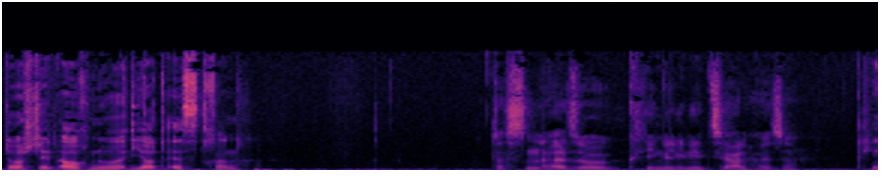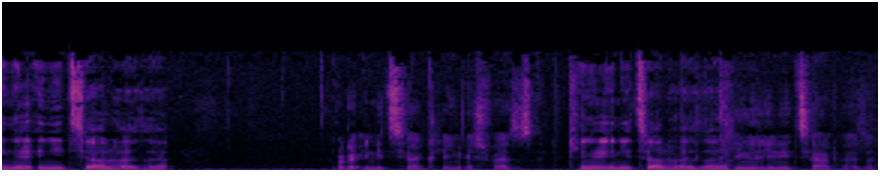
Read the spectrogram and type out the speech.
Da steht auch nur JS dran. Das sind also Klingel-Initialhäuser. Klingel-Initialhäuser, ja. Oder Initialklingel, ich weiß es nicht. Klingel-Initialhäuser, ja. Klingel-Initialhäuser.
